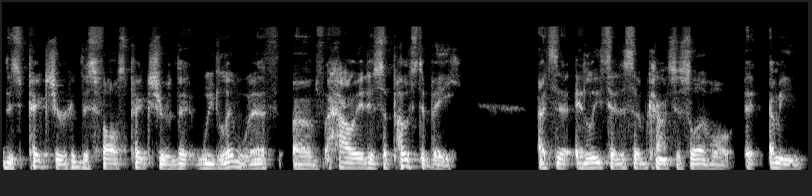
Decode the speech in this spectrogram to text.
this picture this false picture that we live with of how it is supposed to be that's at least at a subconscious level. I mean,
